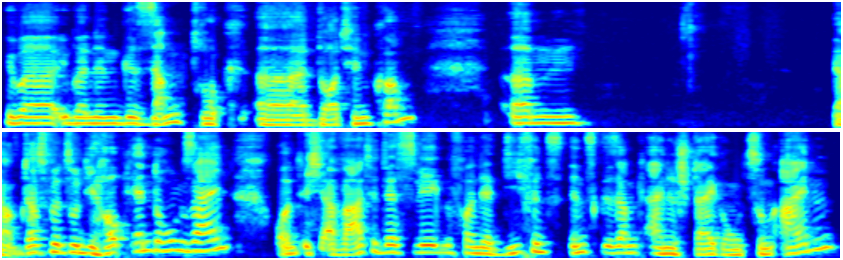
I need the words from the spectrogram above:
über, über einen Gesamtdruck äh, dorthin kommen. Ähm, ja, das wird so die Hauptänderung sein. Und ich erwarte deswegen von der Defense insgesamt eine Steigerung. Zum einen,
